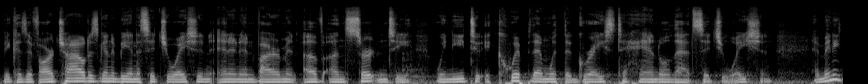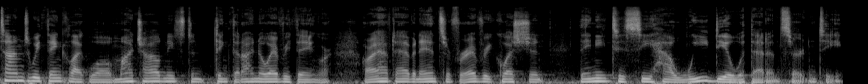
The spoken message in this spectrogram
Because if our child is going to be in a situation and an environment of uncertainty, we need to equip them with the grace to handle that situation. And many times we think like, well, my child needs to think that I know everything or, or I have to have an answer for every question. They need to see how we deal with that uncertainty.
